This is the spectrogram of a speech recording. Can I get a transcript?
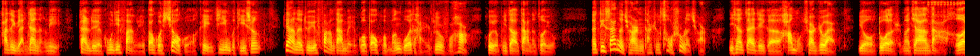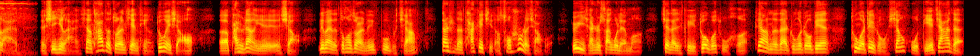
它的远战能力、战略攻击范围包括效果可以进一步提升。这样呢，对于放大美国包括盟国的海上军事符号会有比较大的作用。那第三个圈呢，它是个凑数的圈。你像在这个航母圈之外，又多了什么加拿大、荷兰、呃新西兰，像它的作战舰艇吨位小，呃排水量也小，另外呢综合作战能力不强，但是呢它可以起到凑数的效果。比如以前是三国联盟。现在就可以多国组合，这样呢，在中国周边通过这种相互叠加的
